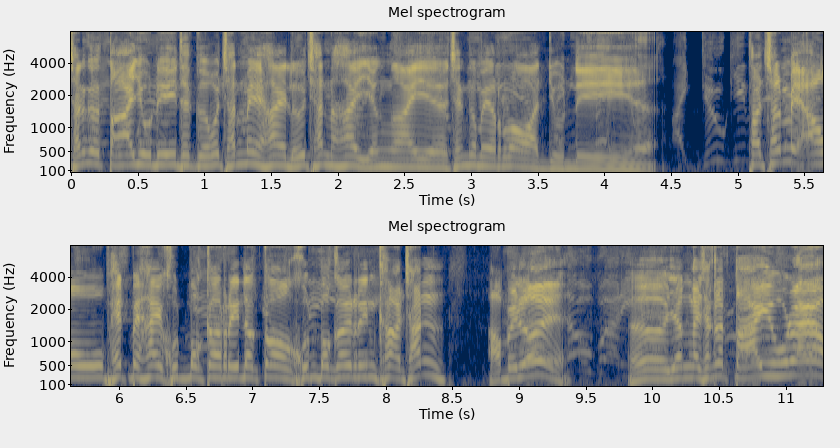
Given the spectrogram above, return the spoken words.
ฉันก็ตายอยู่ดี ถ้าเกิดว่าฉันไม่ให้หรือฉันให้ยังไงเออฉันก็ไม่รอดอยู่ดี I do give ถ้าฉันไม่เอาเพชรไปให้คุณบอกรินแล้วก็คุณบอกรินฆ่าฉัน เอาไปเลย nobody. เออ ยังไงฉันก็ตายอยู่แล้ว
